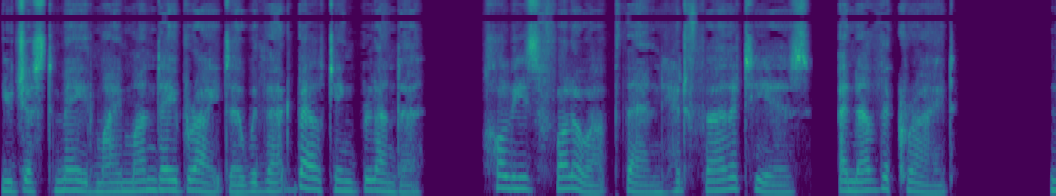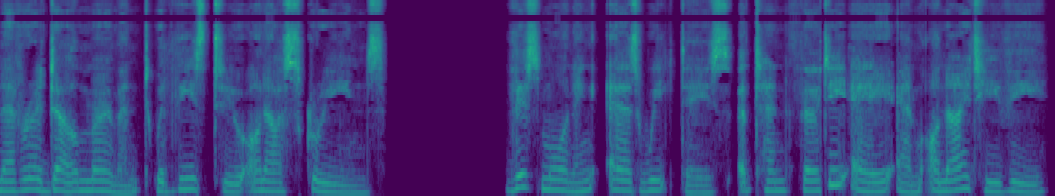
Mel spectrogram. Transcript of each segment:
You just made my Monday brighter with that belting blunder. Holly's follow-up then had further tears, another cried. Never a dull moment with these two on our screens. This morning airs weekdays at 10.30 a.m. on ITV,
